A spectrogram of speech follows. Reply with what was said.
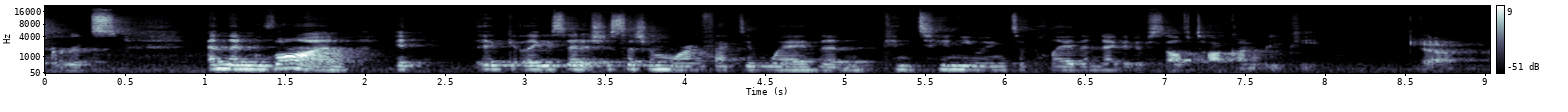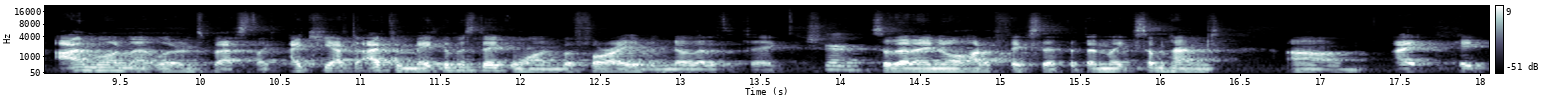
hurts, and then move on. It, it, like I said, it's just such a more effective way than continuing to play the negative self talk on repeat. Yeah. I'm one that learns best. Like I have to, I have to make the mistake one before I even know that it's a thing. Sure. so then I know how to fix it. But then like sometimes um, I hate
